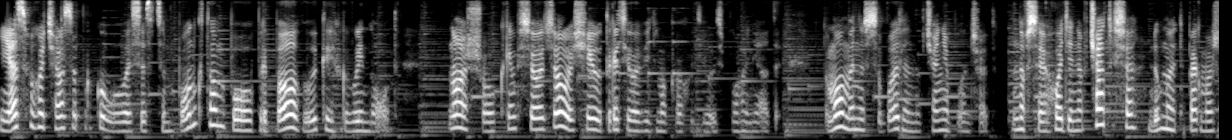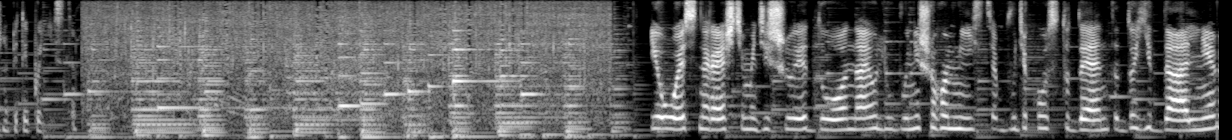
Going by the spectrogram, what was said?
Я свого часу прокололася з цим пунктом, бо придбала великий ігровий ноут. Ну а що, окрім всього цього, ще й у третього відьмака хотілося поганяти. Тому у мене з собою для навчання планшет. Ну все, годі навчатися. Думаю, тепер можна піти поїсти. І ось нарешті ми дійшли до найулюбленішого місця будь-якого студента, до їдальні.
